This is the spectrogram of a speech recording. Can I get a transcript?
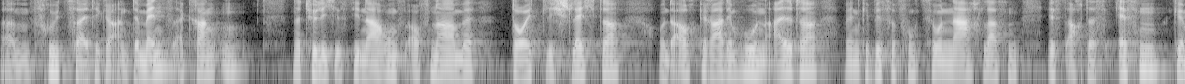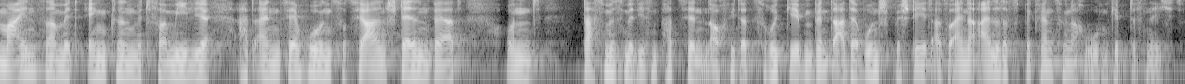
ähm, frühzeitiger an Demenz erkranken. Natürlich ist die Nahrungsaufnahme deutlich schlechter und auch gerade im hohen Alter, wenn gewisse Funktionen nachlassen, ist auch das Essen gemeinsam mit Enkeln, mit Familie, hat einen sehr hohen sozialen Stellenwert und das müssen wir diesen Patienten auch wieder zurückgeben, wenn da der Wunsch besteht. Also eine Altersbegrenzung nach oben gibt es nicht.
